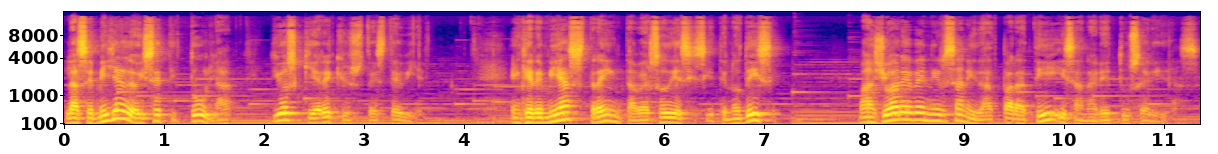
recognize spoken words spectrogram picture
La semilla de hoy se titula Dios quiere que usted esté bien. En Jeremías 30, verso 17 nos dice, Mas yo haré venir sanidad para ti y sanaré tus heridas.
